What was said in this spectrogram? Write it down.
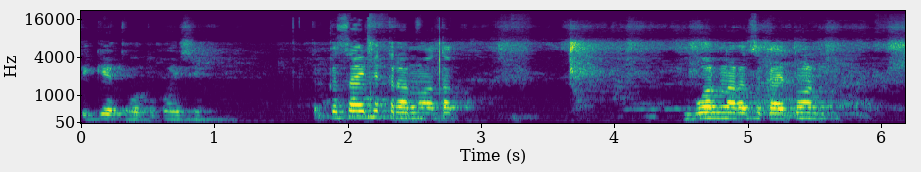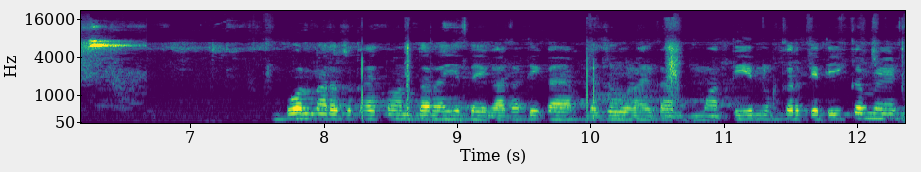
ते घेत होतो पैसे. तर कसं आहे मित्रांनो आता बोलणाराचं काय तोंड? बोलणाराचं काय तोंड? जरा येत आहे का? आता ते काय आपल्या जवळ आहे का? मग ते करते ती कमेंट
